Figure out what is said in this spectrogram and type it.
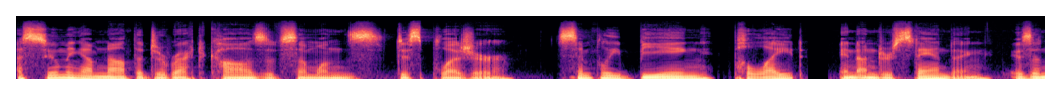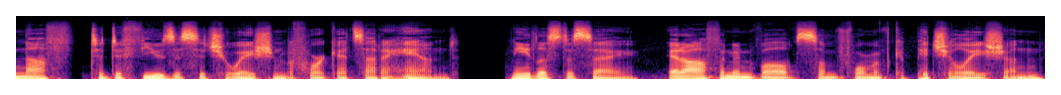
assuming I'm not the direct cause of someone's displeasure, simply being polite and understanding is enough to diffuse a situation before it gets out of hand. Needless to say, it often involves some form of capitulation.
